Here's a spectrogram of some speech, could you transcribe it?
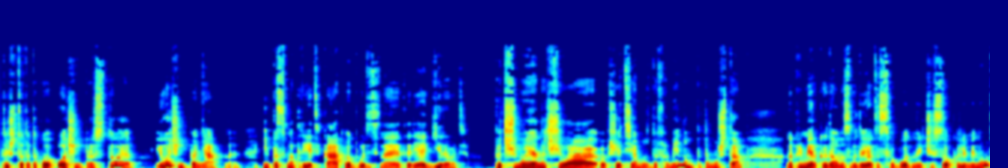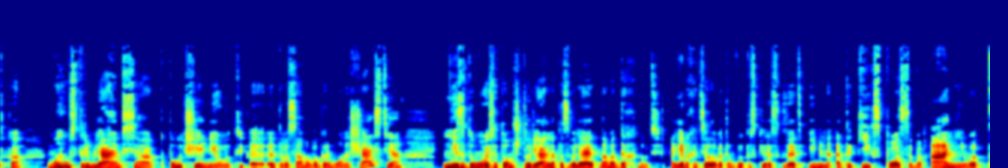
То есть что-то такое очень простое, и очень понятное, и посмотреть, как вы будете на это реагировать. Почему я начала вообще тему с дофамином? Потому что, например, когда у нас выдается свободный часок или минутка, мы устремляемся к получению вот э, этого самого гормона счастья, не задумываясь о том, что реально позволяет нам отдохнуть. А я бы хотела в этом выпуске рассказать именно о таких способах, а не вот,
